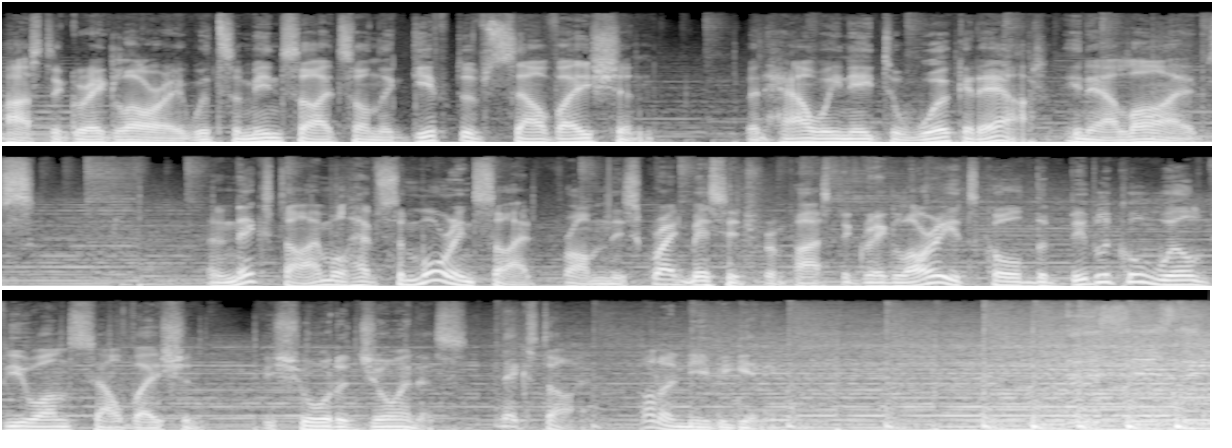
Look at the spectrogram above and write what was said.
Pastor Greg Laurie with some insights on the gift of salvation, but how we need to work it out in our lives. And next time, we'll have some more insight from this great message from Pastor Greg Laurie. It's called The Biblical Worldview on Salvation. Be sure to join us next time on A New Beginning. This is the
